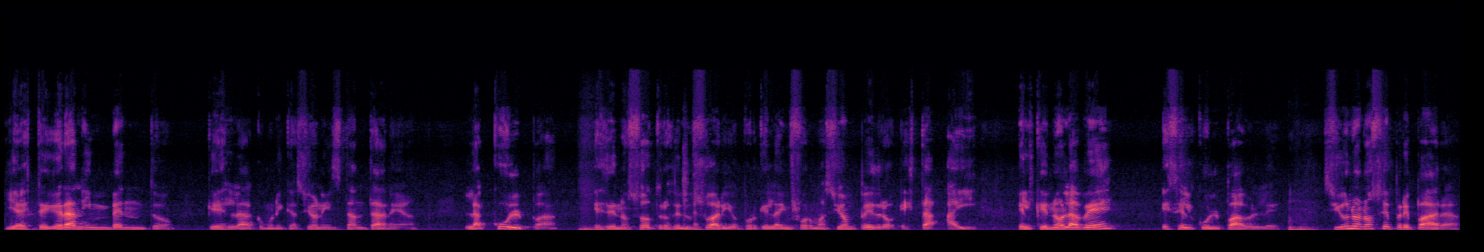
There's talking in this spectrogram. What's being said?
y a este gran invento que es la comunicación instantánea, la culpa es de nosotros, del usuario, porque la información, Pedro, está ahí. El que no la ve es el culpable. Si uno no se prepara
